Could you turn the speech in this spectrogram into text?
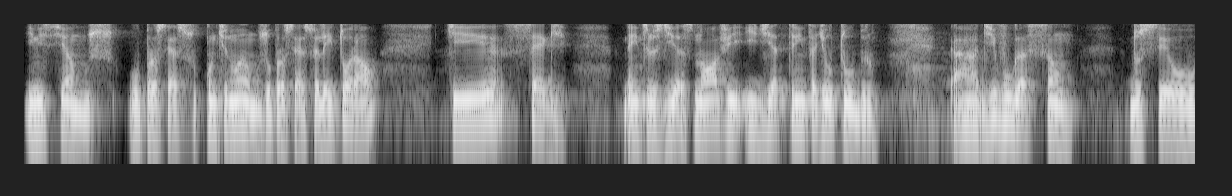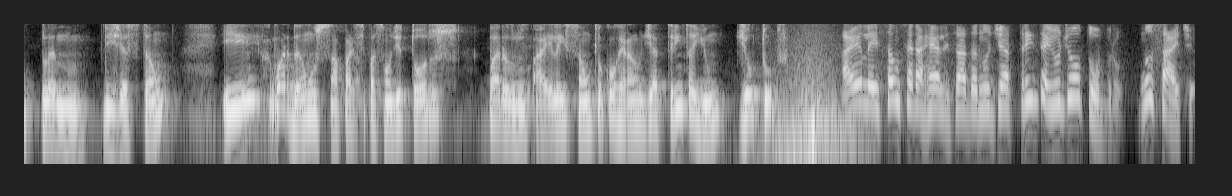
iniciamos o processo, continuamos o processo eleitoral que segue entre os dias 9 e dia 30 de outubro. A divulgação do seu plano de gestão e aguardamos a participação de todos para a eleição que ocorrerá no dia 31 de outubro. A eleição será realizada no dia 31 de outubro. No site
